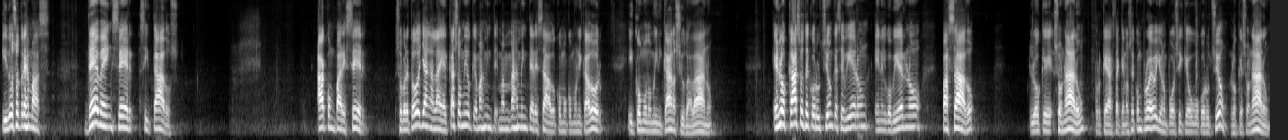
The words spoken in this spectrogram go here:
y dos o tres más deben ser citados a comparecer, sobre todo Jan Alain, el caso mío que más me, más- me ha interesado como comunicador y como dominicano ciudadano, es los casos de corrupción que se vieron en el gobierno pasado, lo que sonaron, porque hasta que no se compruebe yo no puedo decir que hubo corrupción, lo que sonaron,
